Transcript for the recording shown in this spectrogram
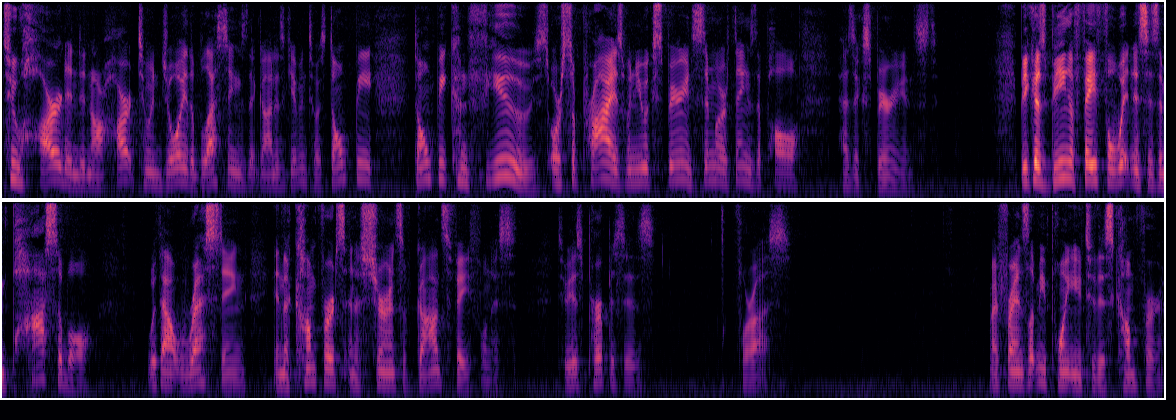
too hardened in our heart to enjoy the blessings that God has given to us. Don't be, don't be confused or surprised when you experience similar things that Paul has experienced. Because being a faithful witness is impossible without resting in the comforts and assurance of God's faithfulness to his purposes for us. My friends, let me point you to this comfort.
